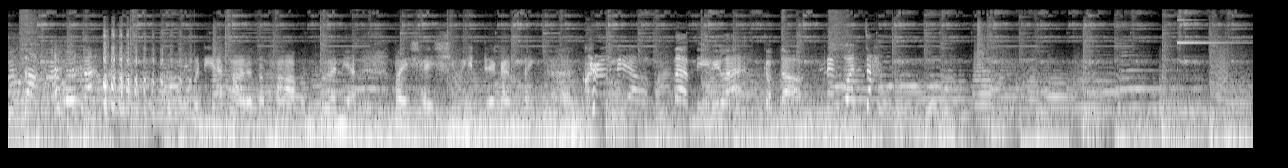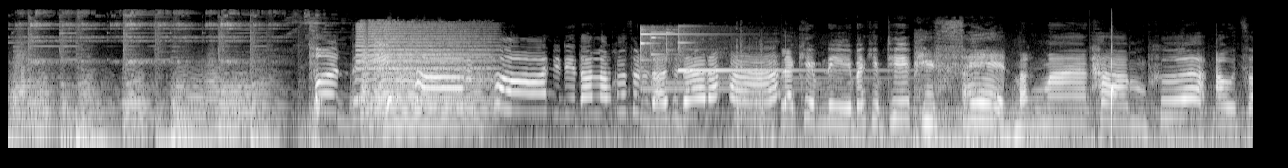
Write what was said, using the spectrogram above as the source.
รู้จักเลยนะวันนี้นะคะเราจะพาเพื่อนๆเนี่ยไปใช้ชีวิตด้วยกันแต่งงานค ลิปที่พิเศษมากๆทำเพื่อเอาใจ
